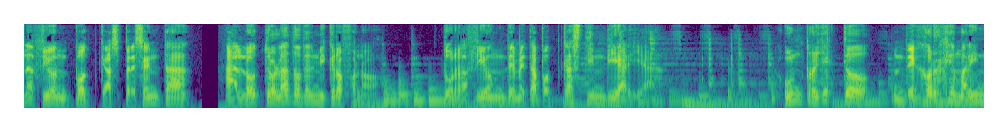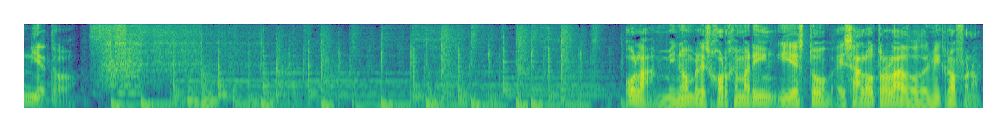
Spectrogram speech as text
Nación Podcast presenta Al otro lado del micrófono. Tu ración de Metapodcasting Diaria. Un proyecto de Jorge Marín Nieto. Hola, mi nombre es Jorge Marín y esto es Al otro lado del micrófono.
